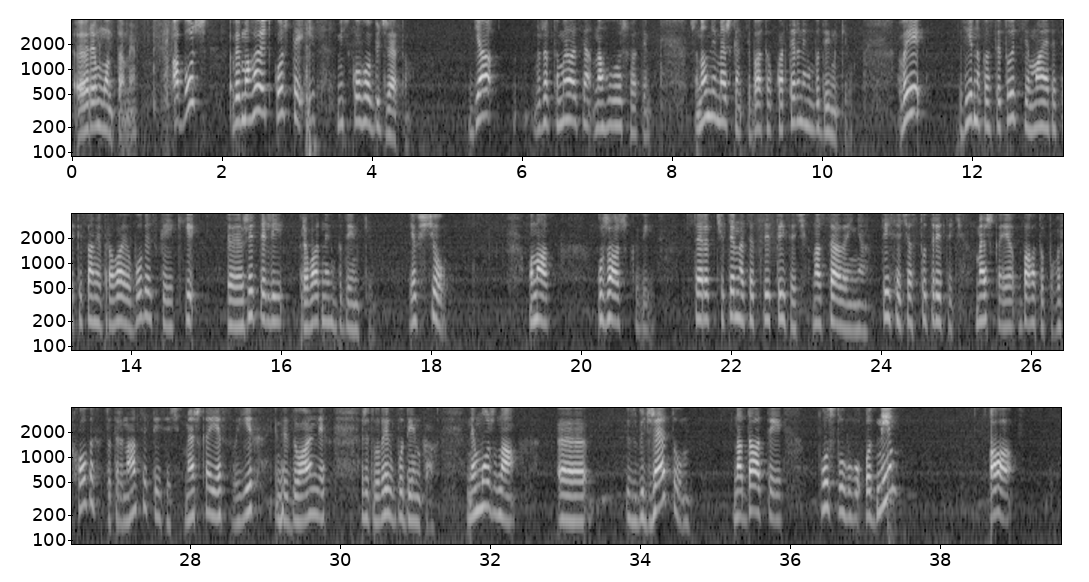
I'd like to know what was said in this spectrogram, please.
е, ремонтами. Або ж вимагають кошти із міського бюджету. Я вже втомилася наголошувати. Шановні мешканці багатоквартирних будинків, ви згідно Конституції маєте такі самі права і обов'язки, які е, жителі приватних будинків. Якщо у нас у Жашкові серед 14 тисяч населення 1130 мешкає багатоповерхових, то 13 тисяч мешкає в своїх індивідуальних житлових будинках. Не можна е, з бюджету надати послугу одним, а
